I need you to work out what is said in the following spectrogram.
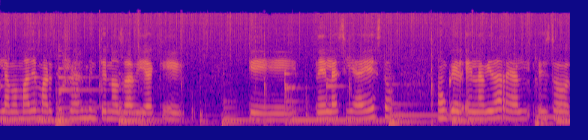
la mamá de Marcus realmente no sabía que, que él hacía esto. Aunque en la vida real esto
